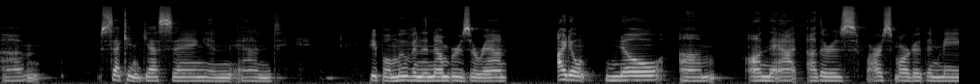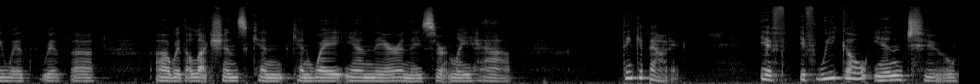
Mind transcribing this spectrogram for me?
um, second guessing and and people moving the numbers around. I don't know um, on that. Others far smarter than me with with uh, uh, with elections can can weigh in there, and they certainly have. Think about it. If if we go into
